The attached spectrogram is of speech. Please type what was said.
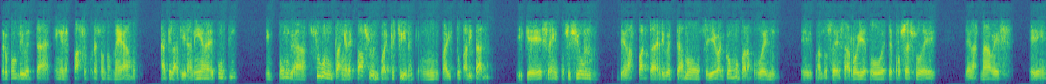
pero con libertad en el espacio. Por eso nos negamos a que la tiranía de Putin imponga su voluntad en el espacio, igual que China, que es un país totalitario, y que esa imposición de la falta de libertad no se lleva al como para poder, eh, cuando se desarrolle todo este proceso de, las naves eh,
